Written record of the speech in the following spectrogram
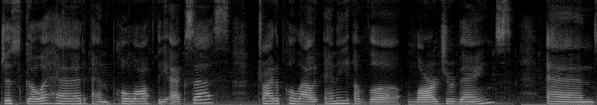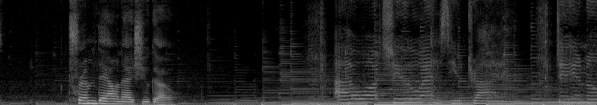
just go ahead and pull off the excess. Try to pull out any of the larger veins and trim down as you go. I watch you as you drive. Do you know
